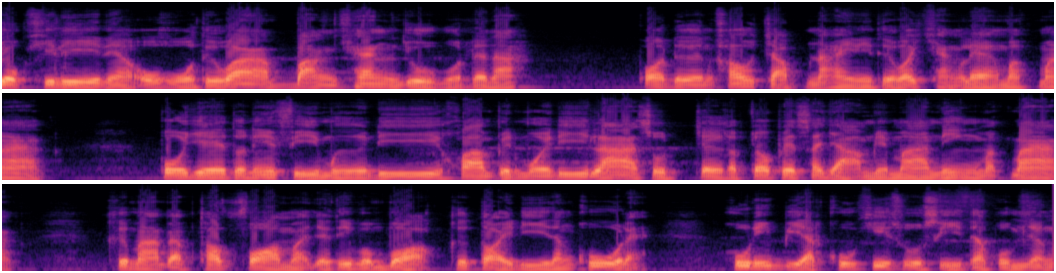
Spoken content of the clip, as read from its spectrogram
ยกคิรีเนี่ยโอ้โหถือว่าบังแข้งอยู่หมดเลยนะ พอเดินเข้าจับในนี่ถือว่าแข็งแรงมากๆ โปเยตัวนี้ฝีมือดี ความเป็นมวยดีล่าสุดเจอกับเจ้าเพชรสยามเนี่ยมานิ่งมากๆ คือมาแบบท็อปฟอร์มอะอย่างที่ผมบอกคือต่อยดีทั้งคู่แหละ คู่นี้เบียดคู่ขี้สูสีแต่ผมยัง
